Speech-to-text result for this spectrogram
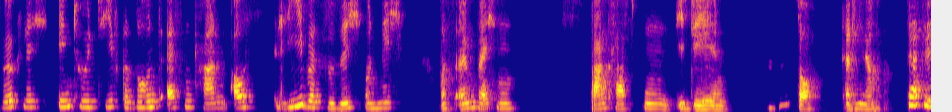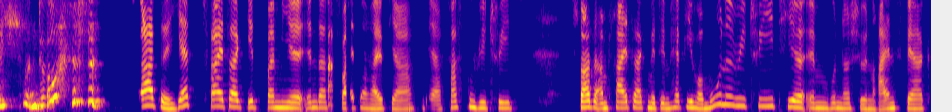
wirklich intuitiv gesund essen kann, aus Liebe zu sich und nicht aus irgendwelchen zwanghaften Ideen. Mhm. So, Katina, fertig. Und du? Starte. Jetzt Freitag geht's bei mir in das zweite Halbjahr der Fastenretreats. Starte am Freitag mit dem Happy Hormone Retreat hier im wunderschönen Rheinsberg.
